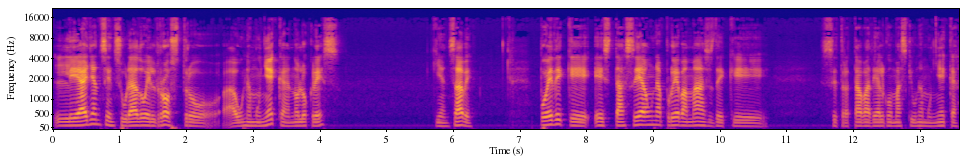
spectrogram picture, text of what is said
le hayan censurado el rostro a una muñeca, ¿no lo crees? ¿Quién sabe? Puede que esta sea una prueba más de que se trataba de algo más que una muñeca.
